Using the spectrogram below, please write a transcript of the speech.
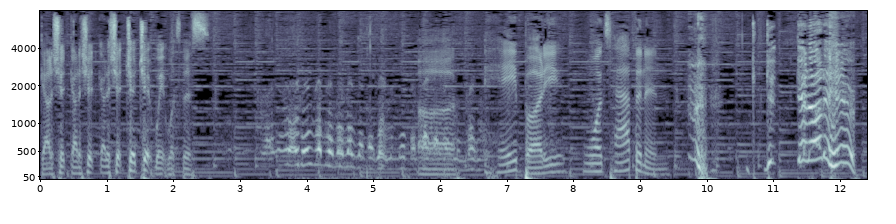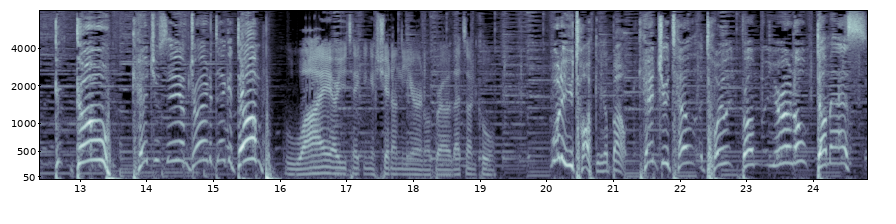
Gotta shit, gotta shit, gotta shit, shit, shit. Wait, what's this? Uh, hey buddy, what's happening? Get, get out of here! G- go! Can't you see I'm trying to take a dump? Why are you taking a shit on the urinal, bro? That's uncool. What are you talking about? Can't you tell a toilet from a urinal, dumbass?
